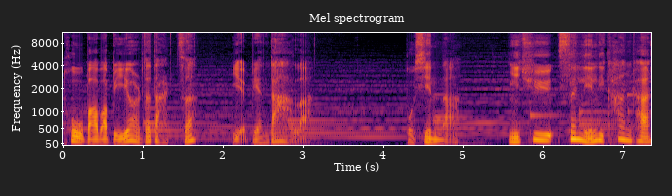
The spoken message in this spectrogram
兔宝宝比尔的胆子也变大了。不信呐，你去森林里看看，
